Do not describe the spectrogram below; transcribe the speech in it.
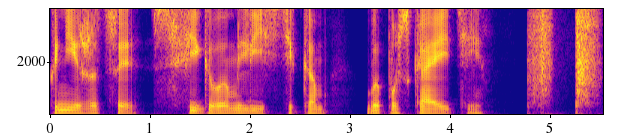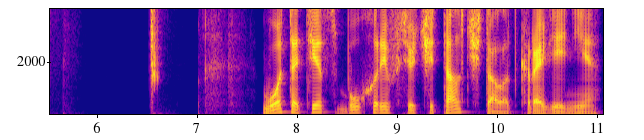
книжицы с фиговым листиком выпускаете. Вот отец Бухарев все читал-читал откровения.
